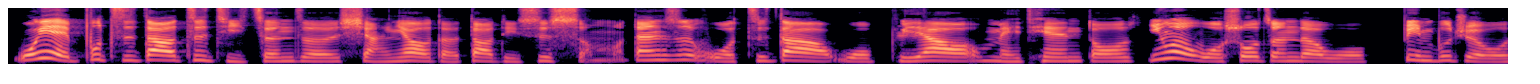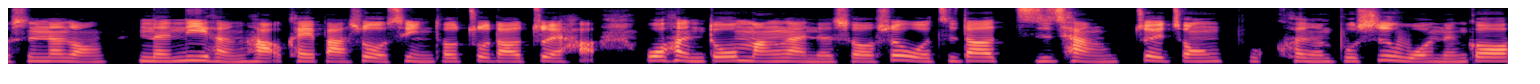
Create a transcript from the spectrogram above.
我也不知道自己真的想要的到底是什么，但是我知道我不要每天都，因为我说真的，我并不觉得我是那种能力很好，可以把所有事情都做到最好。我很多茫然的时候，所以我知道职场最终不可能不是我能够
